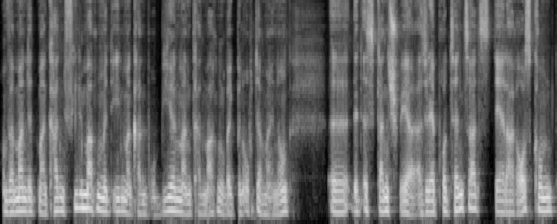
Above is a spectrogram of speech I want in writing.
Und wenn man das, man kann viel machen mit ihnen, man kann probieren, man kann machen, aber ich bin auch der Meinung, äh, das ist ganz schwer. Also der Prozentsatz, der da rauskommt,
